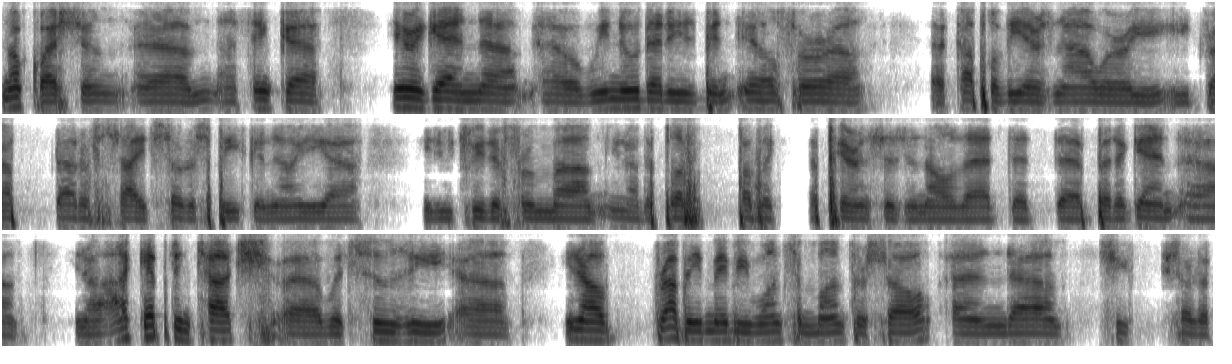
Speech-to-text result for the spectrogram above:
no question. Um, I think uh, here again, uh, uh we knew that he's been ill for uh, a couple of years now, where he, he dropped out of sight, so to speak, and he uh, he retreated from uh, you know the public appearances and all that. That, uh, but again, uh, you know, I kept in touch uh, with Susie. Uh, you know, probably maybe once a month or so, and uh, she sort of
